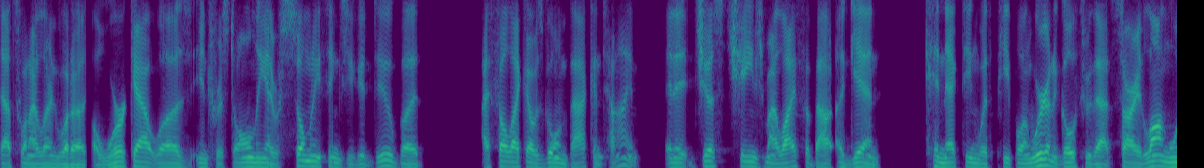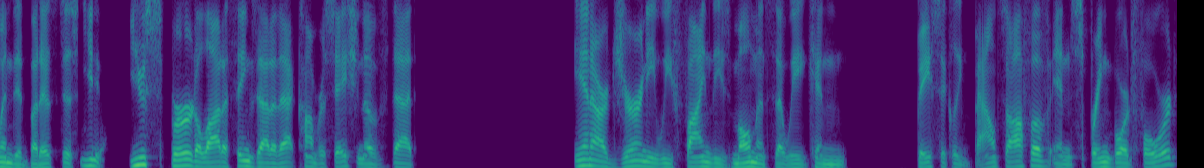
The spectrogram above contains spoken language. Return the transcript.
That's when I learned what a, a workout was, interest only. There were so many things you could do, but I felt like I was going back in time. And it just changed my life about, again, connecting with people. And we're going to go through that. Sorry, long winded, but it's just you, you spurred a lot of things out of that conversation of that in our journey, we find these moments that we can basically bounce off of and springboard forward.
